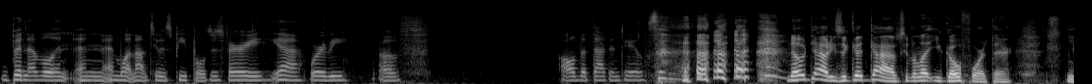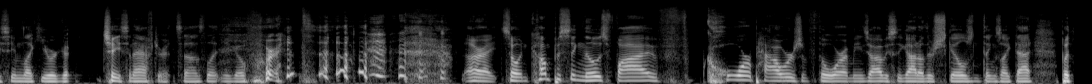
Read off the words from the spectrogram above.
benevolent and and whatnot to his people. Just very, yeah, worthy of all that that entails. no doubt, he's a good guy. I was going to let you go for it there. You seemed like you were chasing after it, so I was letting you go for it. All right. So encompassing those five core powers of Thor, I mean, he's obviously got other skills and things like that, but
